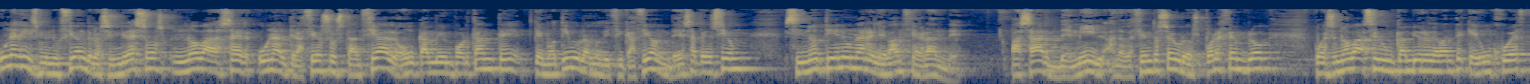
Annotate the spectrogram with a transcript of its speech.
una disminución de los ingresos no va a ser una alteración sustancial o un cambio importante que motive una modificación de esa pensión si no tiene una relevancia grande pasar de 1.000 a 900 euros, por ejemplo, pues no va a ser un cambio relevante que un juez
